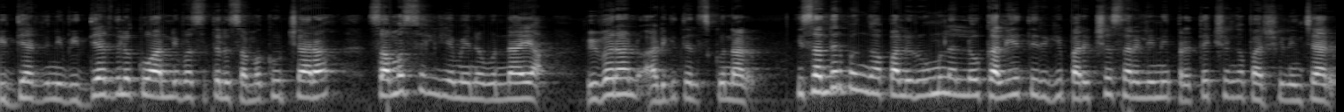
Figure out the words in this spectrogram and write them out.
విద్యార్థిని విద్యార్థులకు అన్ని వసతులు సమకూర్చారా? సమస్యలు ఏమైనా ఉన్నాయా? వివరాలు అడిగి తెలుసుకున్నారు. ఈ సందర్భంగా పలు రూములలో కలియ తిరిగి పరీక్ష సరళిని ప్రత్యక్షంగా పరిశీలించారు.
